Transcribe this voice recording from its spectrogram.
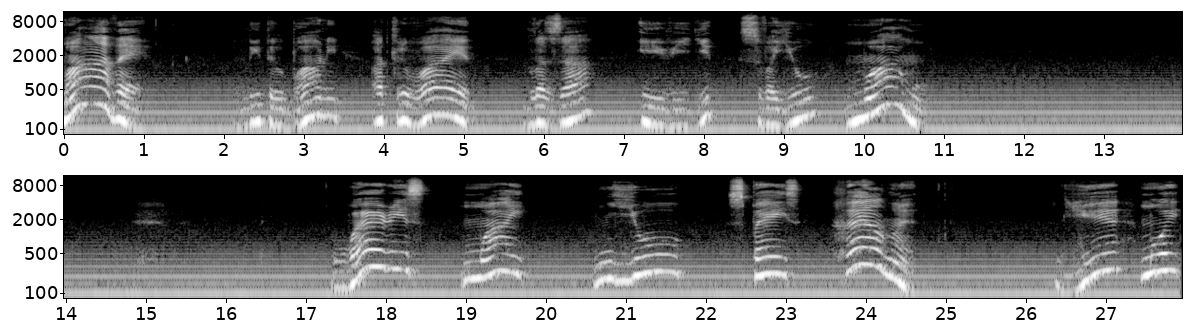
mother. Little bunny открывает глаза и видит свою маму. Where is my new space helmet? Где мой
